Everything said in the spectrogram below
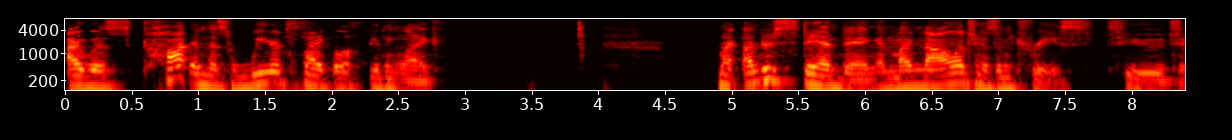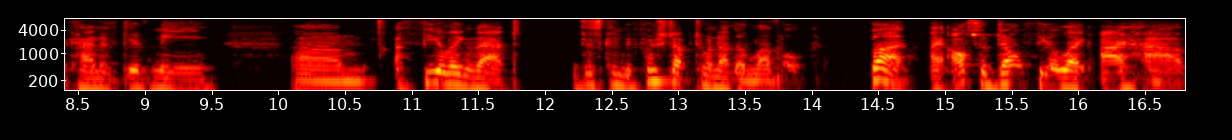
I was caught in this weird cycle of feeling like my understanding and my knowledge has increased to to kind of give me um, a feeling that this can be pushed up to another level. But I also don't feel like I have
